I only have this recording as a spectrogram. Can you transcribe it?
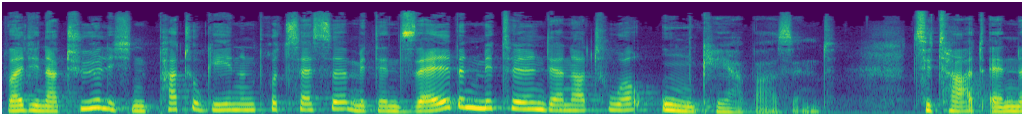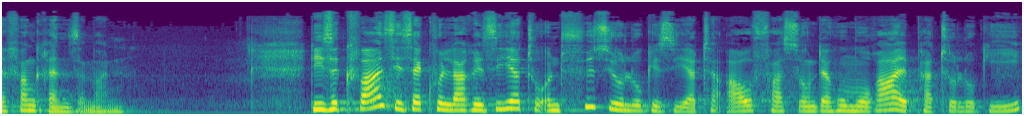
weil die natürlichen pathogenen Prozesse mit denselben Mitteln der Natur umkehrbar sind. Zitat Ende von Grenzemann. Diese quasi säkularisierte und physiologisierte Auffassung der Humoralpathologie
